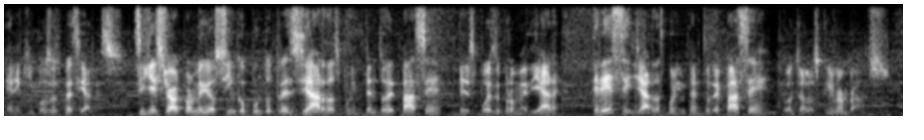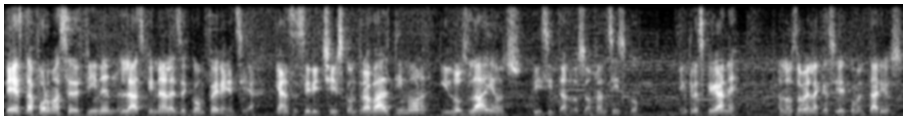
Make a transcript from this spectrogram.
en equipos especiales. CJ Stroud promedió 5.3 yardas por intento de pase después de promediar 13 yardas por intento de pase contra los Cleveland Browns. De esta forma se definen las finales de conferencia. Kansas City Chiefs contra Baltimore y los Lions visitando San Francisco. ¿Quién crees que gane? Haznos saber en la casilla de comentarios.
